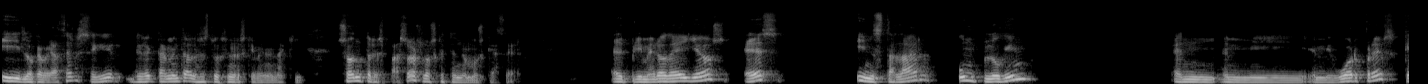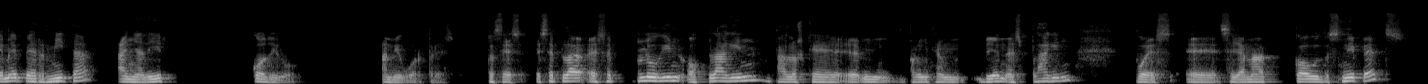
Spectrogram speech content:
Y lo que voy a hacer es seguir directamente a las instrucciones que vienen aquí. Son tres pasos los que tenemos que hacer. El primero de ellos es instalar un plugin en, mi, WordPress que me permita añadir código a mi WordPress. Entonces, ese, ese, plugin o plugin, para los que eh, pronuncian bien, es plugin, pues eh, se llama Code Snippets,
